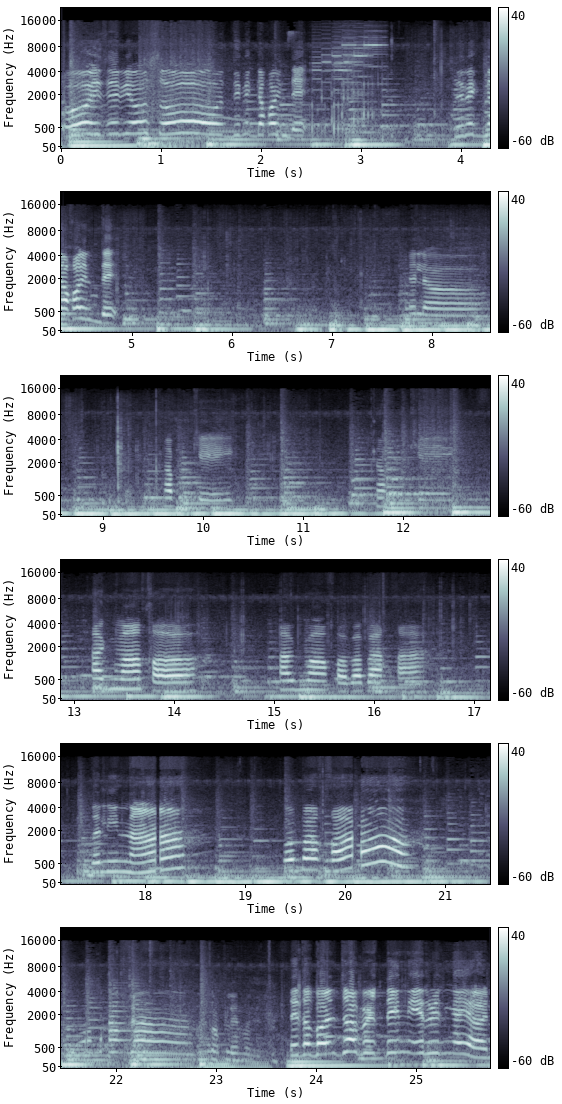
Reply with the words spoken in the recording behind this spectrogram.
Uy, seryoso! Dinig ako hindi. Dinig na ako hindi. Hello. Cupcake. Cupcake. Hug mo ako. Hug mo ako. Baba ka. Dali na. Baba ka. Baba ka. Ano problema nito? Tito Bonjo, birthday ni Irwin ngayon.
